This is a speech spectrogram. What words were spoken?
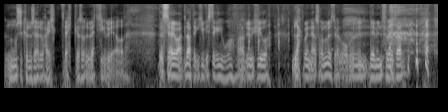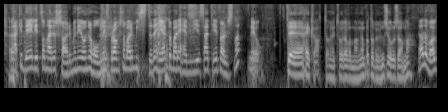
noen sekunder så er du helt vekke, så du vet ikke hva du gjør. Det, det ser jo alle at jeg ikke visste hva jeg gjorde. Jeg hadde jo ikke lagt meg ned sånn hvis jeg hadde vært min- min fulle fem. Men er ikke det litt sånn sjarmen i underholdningsbransjen å bare miste det helt og bare hengi seg til følelsene? Jo, det er helt klart. Og jeg tror det var mange på tribunen som gjorde det samme. Ja, det var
